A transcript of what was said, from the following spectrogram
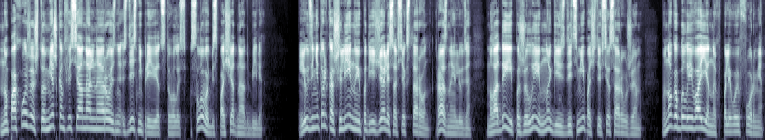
Но похоже, что межконфессиональная рознь здесь не приветствовалась, слово беспощадно отбили. Люди не только шли, но и подъезжали со всех сторон. Разные люди. Молодые и пожилые, многие с детьми, почти все с оружием. Много было и военных в полевой форме.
